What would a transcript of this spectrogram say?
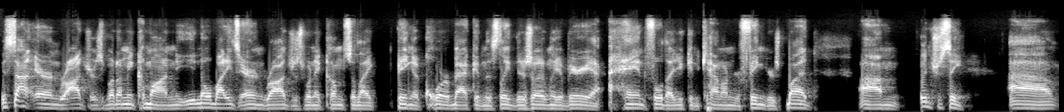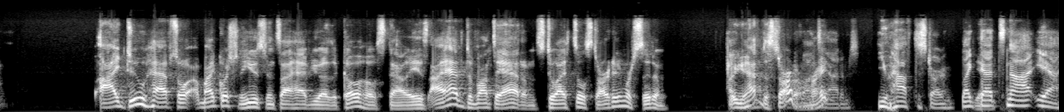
it's not Aaron Rodgers, but I mean, come on, nobody's Aaron Rodgers when it comes to like being a quarterback in this league. There's only a very a handful that you can count on your fingers. But um, interesting. Um, I do have. So my question to you, since I have you as a co-host now, is I have Davante Adams. Do I still start him or sit him? Oh, you have to start him, Davante right? Adams. You have to start him. Like Yeah. that's not. Yeah.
